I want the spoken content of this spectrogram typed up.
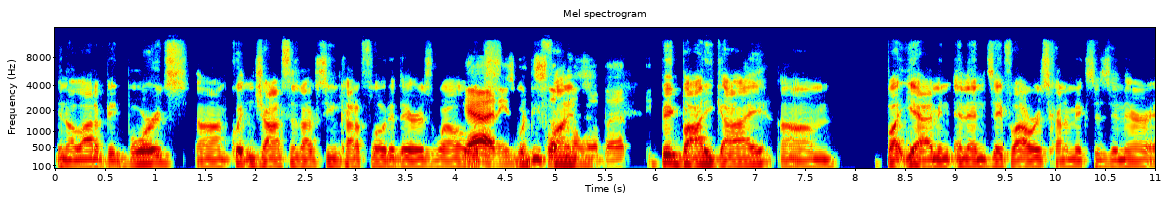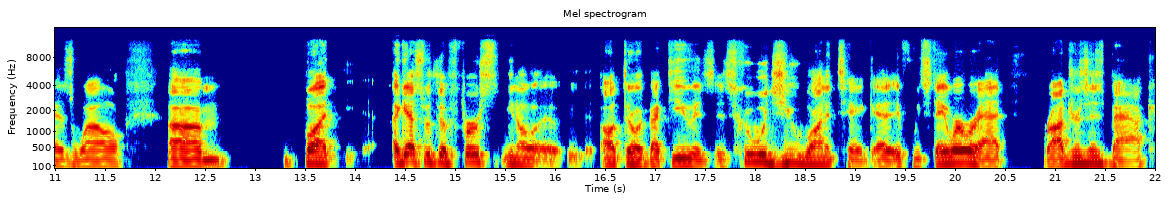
you know, a lot of big boards. Um, Quentin Johnston, I've seen kind of floated there as well. Yeah, and he's would be fun a little bit. Big body guy. Um, but yeah, I mean, and then Zay Flowers kind of mixes in there as well. Um, but I guess with the first, you know, I'll throw it back to you. Is is who would you want to take uh, if we stay where we're at? Rodgers is back.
